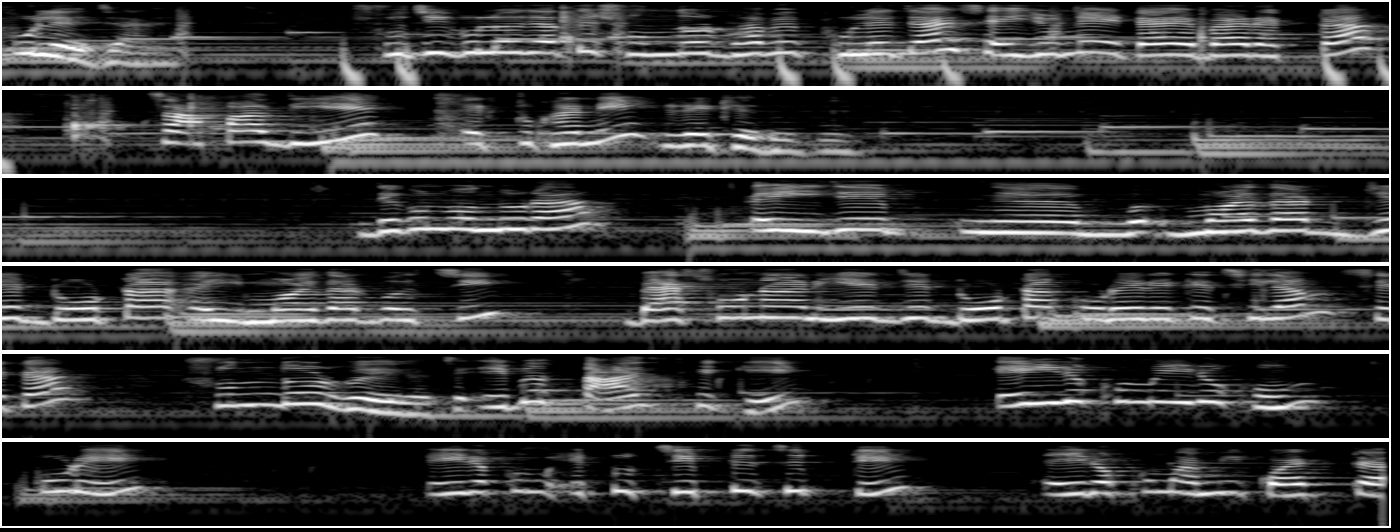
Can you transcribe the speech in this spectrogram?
ফুলে যায়। সুজিগুলো যাতে সুন্দরভাবে ফুলে যায়, সেই জন্য এটা এবার একটা চাপা দিয়ে একটুখানি রেখে দেবো। দেখুন বন্ধুরা, এই যে ময়দার যে ডোটা, এই ময়দার বলছি, বেসন আর ইয়ের যে ডোটা করে রেখেছিলাম, সেটা সুন্দর হয়ে গেছে। এবার তাই থেকে এই রকম এই রকম করে, এইরকম একটু চেপটে চেপটে, এইরকম আমি কয়েকটা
